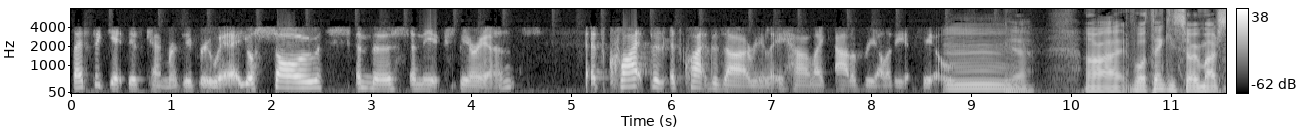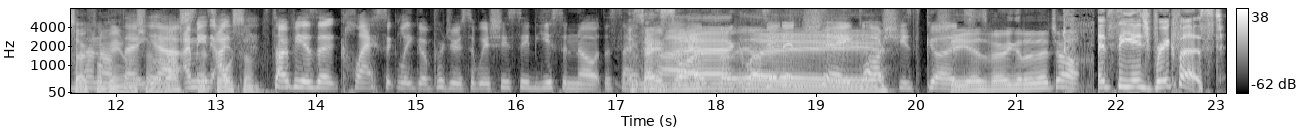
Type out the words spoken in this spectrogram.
they forget there's cameras everywhere. You're so immersed in the experience. It's quite it's quite bizarre, really, how like out of reality it feels. Mm. Yeah. All right. Well, thank you so much, I for being on the show yeah, with us. I mean, That's I- awesome. Sophie is a classically good producer where she said yes and no at the same, Same time. time. Exactly. Didn't she? Gosh, she's good. She is very good at her job. It's the Edge Breakfast.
